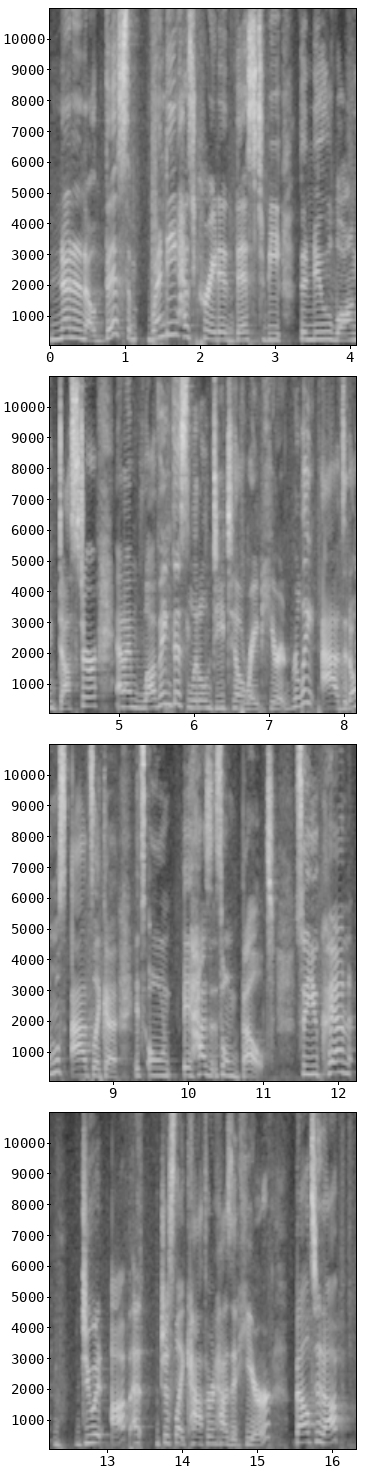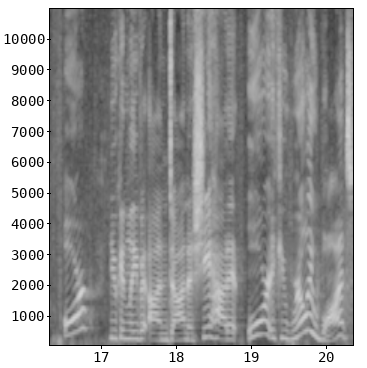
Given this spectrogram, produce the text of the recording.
No, no, no. This, Wendy has created this to be the new long duster. And I'm loving this little detail right here it really adds, it almost adds like a, its own, it has its own belt. So you can do it up, at, just like Catherine has it here, belt it up, or you can leave it undone as she had it. Or if you really want,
